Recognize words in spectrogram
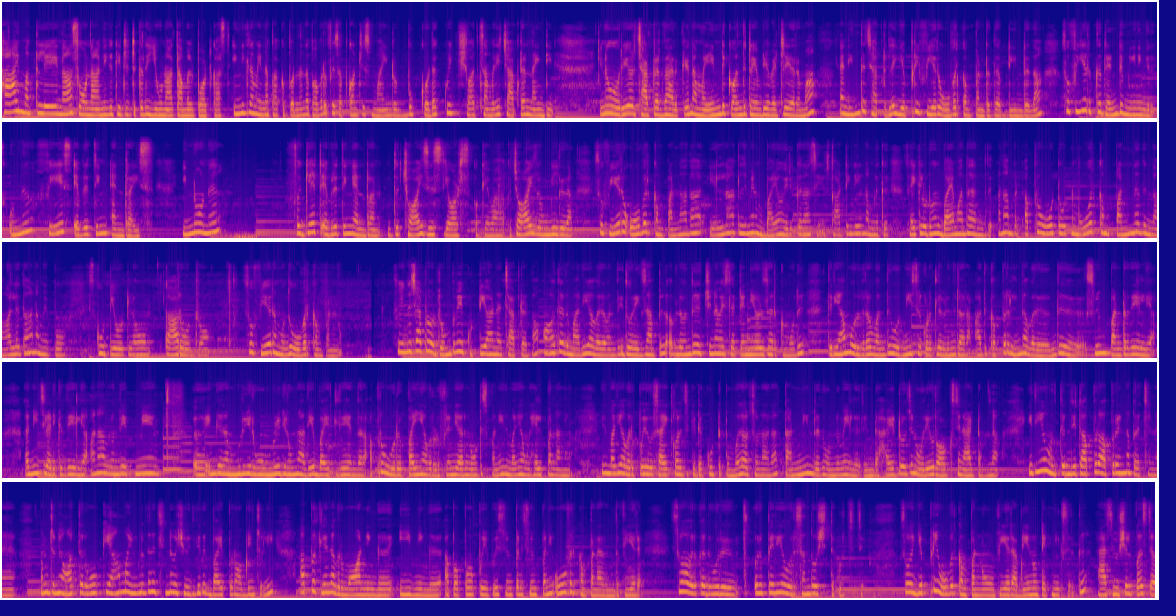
Hi மக்களே. நான் சோனா. நீங்கள் கேட்டுட்டு யூனா தமிழ் பாட்காஸ்ட் இன்றைக்கி நம்ம என்ன பார்க்க போகிறோம்னா இந்த பவர் ஆஃப் சப்கான்ஷியஸ் மைண்டோட புக்கோட quick short summary chapter nineteen இன்னும் ஒரே ஒரு சாப்டர் தான் இருக்குது நம்ம எண்டுக்கு வந்துட்டோம். எப்படியோ வெற்றிகரமா அண்ட் இந்த சாப்டரில் எப்படி ஃபியரை ஓவர் கம் பண்ணுறது அப்படின்றது தான். ஸோ ஃபியருக்கு ரெண்டு மீனிங் இருக்குது ஒன்று face everything and rise இன்னொன்று forget everything and run the choice is yours ஓகேவா சாய்ஸ் உங்களுக்கு தான். ஸோ ஃபியரை ஓவர் கம் பண்ணால் தான் எல்லாத்துலேயுமே நம்ம பயம் இருக்க தான் செய்யும் ஸ்டார்டிங்கில் நம்மளுக்கு சைக்கிள் ஓட்டும்போது பயமாக தான் இருந்தது. ஆனால் பட் அப்புறம் ஓட்டு ஓட்டு நம்ம ஓவர் கம் பண்ணதுனால தான் நம்ம இப்போது ஸ்கூட்டி ஓட்டுறோம் கார் ஓட்டுறோம். ஸோ ஃபியர் நம்ம வந்து ஓவர் கம் பண்ணணும். ஸோ இந்த சாப்டர் ஒரு ரொம்பவே குட்டியான சாப்டர் தான். ஆதர் மாதிரி அவர் வந்து இது ஒரு எக்ஸாம்பிள் அவர் வந்து சின்ன வயசில் டென் இயர்ஸாக இருக்கும்போது தெரியாமல் ஒரு தடவை வந்து ஒரு நீச்சல் குளத்தில் விழுந்துட்டாராம் அதுக்கப்புறம்லேருந்து அவர் வந்து ஸ்விம் பண்ணுறதே இல்லையா? அது நீச்சல் அடிக்கிறதே இல்லையா? ஆனால் அவர் வந்து எப்பவுமே எங்கே நம்ம முழுகிடுவோம் முழுகிடுவோம்னு அதே பயத்துலேயே இருந்தார். அப்புறம் ஒரு பையன் அவரோட ஃப்ரெண்ட் யாரும் நோட்டீஸ் பண்ணி இது மாதிரி அவங்க ஹெல்ப் பண்ணாங்களாம். இது மாதிரி அவர் போய் ஒரு சைக்காலஜி கிட்ட கூப்பிட்டு போகும்போது அவர் சொன்னார்னா தண்ணின்றது ஒன்றுமே இல்லை. ரெண்டு ஹைட்ரோஜன் ஒரே ஒரு ஆக்சிஜன் ஆட்டம் தான். இதையே உனக்கு தெரிஞ்சுட்டு அப்புறம் அப்புறம் என்ன பிரச்சனை? நம்ம சொன்னேன் ஆத்தர் ஓகே ஆமாம் இவ்வளோ தானே சின்ன விஷயம் இதுக்கு எதுக்கு பயப்படுறோம்? அப்படின்னு சொல்லி அப்போத்துலேருந்து அவர் மார்னிங்கு ஈவினிங்கு அப்பப்போ போய் போய் ஸ்விம் பண்ணி ஸ்விம் பண்ணி ஓவர் கம் பண்ணார் அந்த ஃபியரை ஸோ அவருக்கு அது ஒரு ஒரு பெரிய ஒரு சந்தோஷத்தை கொடுத்துச்சு. ஸோ எப்படி ஓவர் கம் பண்ணும் ஃபியர் அப்படின்னு டெக்னிக்ஸ் இருக்குது ஆஸ் யூஷுவல் ஃபர்ஸ்ட்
